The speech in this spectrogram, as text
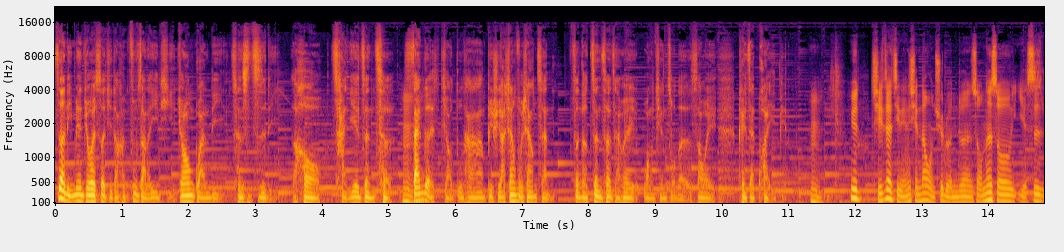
这里面就会涉及到很复杂的议题：交通管理、城市治理，然后产业政策三个角度，它必须要相辅相成，整个政策才会往前走的稍微可以再快一点。嗯，因为其实，在几年前，当我去伦敦的时候，那时候也是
